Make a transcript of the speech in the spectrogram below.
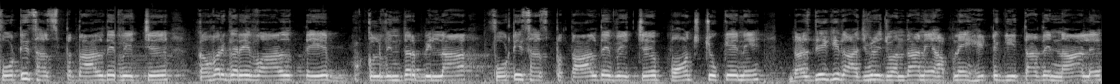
ਫੋਰਟਿਸ ਹਸਪਤਾਲ ਦੇ ਵਿੱਚ ਕੰਵਰ ਗਰੇਵਾਲ ਤੇ ਕੁਲਵਿੰਦਰ ਬਿੱਲਾ ਫੋਰਟਿਸ ਹਸਪਤਾਲ ਦੇ ਵਿੱਚ ਪਹੁੰਚ ਚੁੱਕੇ ਨੇ। ਦੱਸਦੀ ਕਿ ਰਾਜਵੀਰ ਜਵੰਦਾ ਨੇ ਆਪਣੇ ਹਿੱਟ ਗੀਤਾਂ ਦੇ ਨਾਲ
